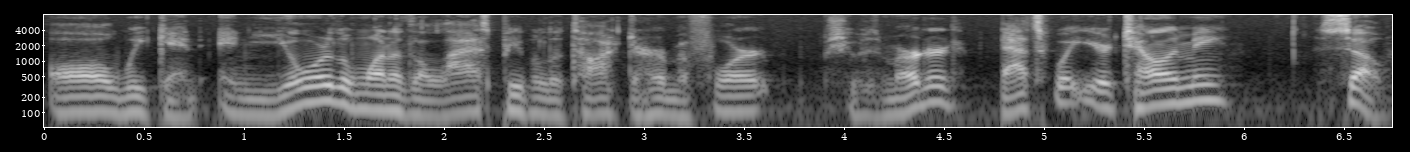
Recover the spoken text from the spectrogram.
all weekend, and you're the one of the last people to talk to her before she was murdered? That's what you're telling me? So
